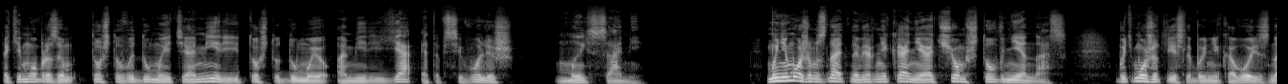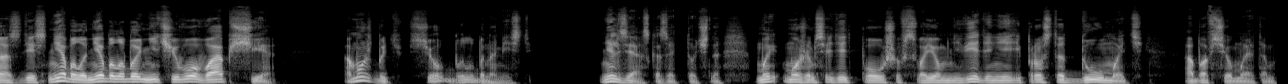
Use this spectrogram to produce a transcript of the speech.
Таким образом, то, что вы думаете о мире, и то, что думаю о мире я, это всего лишь мы сами. Мы не можем знать наверняка ни о чем, что вне нас. Быть может, если бы никого из нас здесь не было, не было бы ничего вообще. А может быть, все было бы на месте. Нельзя сказать точно. Мы можем сидеть по уши в своем неведении и просто думать – обо всем этом,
